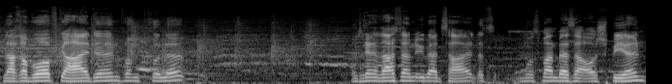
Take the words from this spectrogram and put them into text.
Flacher Wurf gehalten von Krülle. Der Trainer sagt dann überzahlt, Das muss man besser ausspielen.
